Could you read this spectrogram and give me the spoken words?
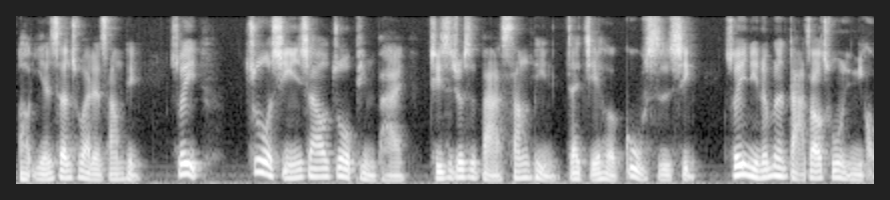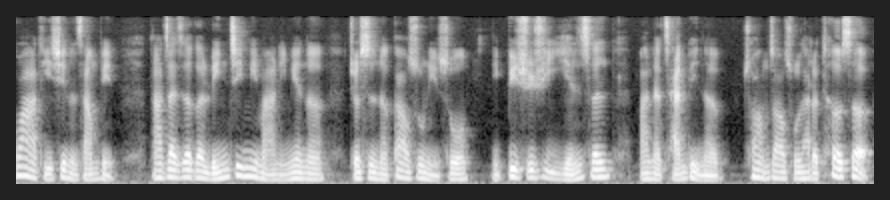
啊延伸出来的商品，所以做行销、做品牌其实就是把商品再结合故事性，所以你能不能打造出你话题性的商品？那在这个临近密码里面呢，就是呢告诉你说，你必须去延伸，把你的产品呢创造出它的特色，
